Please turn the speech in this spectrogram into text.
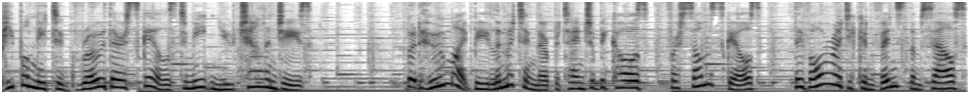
people need to grow their skills to meet new challenges. But who might be limiting their potential because, for some skills, they've already convinced themselves,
